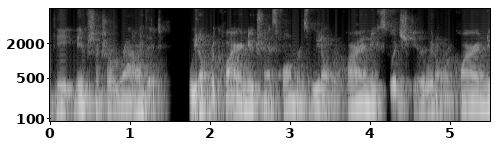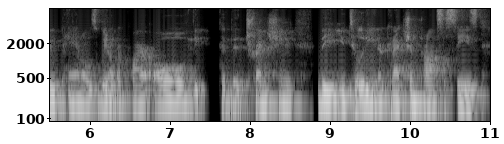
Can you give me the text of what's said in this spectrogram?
the, the infrastructure around it we don't require new transformers. We don't require new switchgear. We don't require new panels. We don't require all the, the trenching, the utility interconnection processes,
